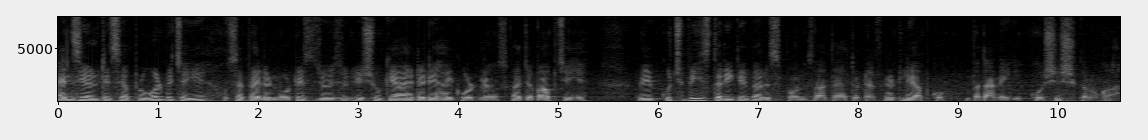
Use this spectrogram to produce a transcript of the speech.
एनसीएलटी से अप्रूवल भी चाहिए। उससे पहले नोटिस जो इशू किया है दिल्ली हाई कोर्ट ने, उसका जवाब चाहिए। तो ये कुछ भी इस तरीके का रिस्पॉन्स आता है तो डेफिनेटली आपको बताने की कोशिश करूँगा।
